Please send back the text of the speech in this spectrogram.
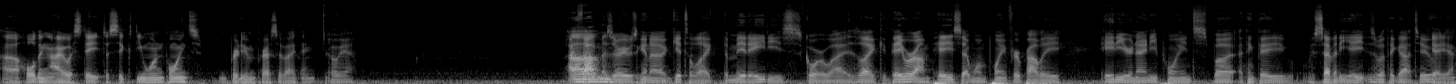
uh, holding Iowa State to 61 points, pretty impressive, I think. Oh yeah. I thought Um, Missouri was gonna get to like the mid 80s score wise. Like they were on pace at one point for probably 80 or 90 points, but I think they 78 is what they got to. Yeah, yeah.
